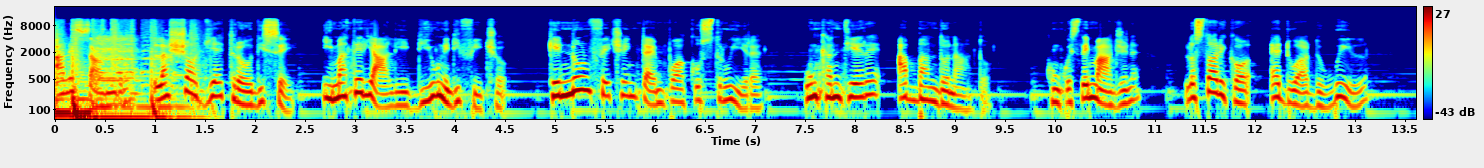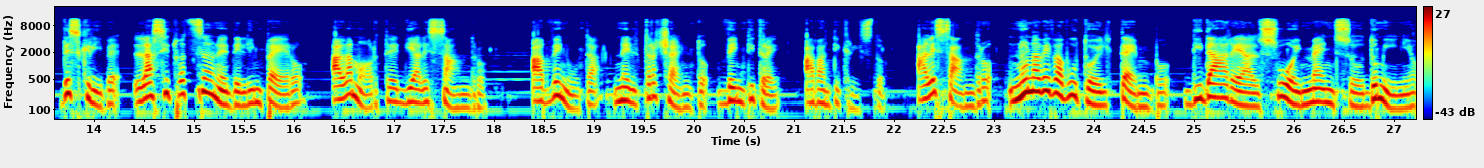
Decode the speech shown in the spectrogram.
Alessandro lasciò dietro di sé i materiali di un edificio che non fece in tempo a costruire, un cantiere abbandonato. Con questa immagine, lo storico Edward Will descrive la situazione dell'impero alla morte di Alessandro, avvenuta nel 323 a.C. Alessandro non aveva avuto il tempo di dare al suo immenso dominio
